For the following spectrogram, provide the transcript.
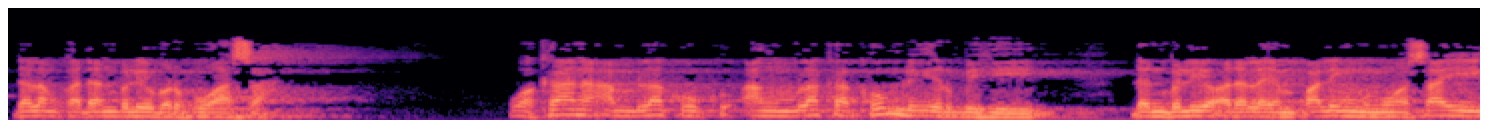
dalam keadaan beliau berpuasa wa kana amlakakum liirbihi dan beliau adalah yang paling menguasai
